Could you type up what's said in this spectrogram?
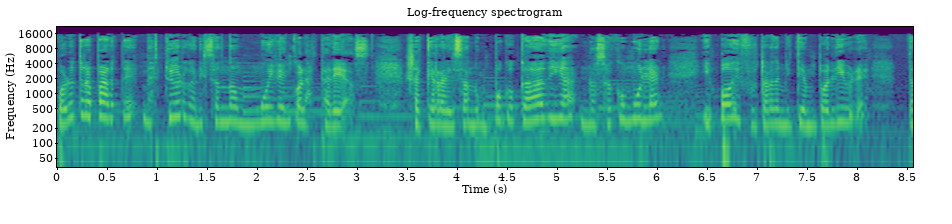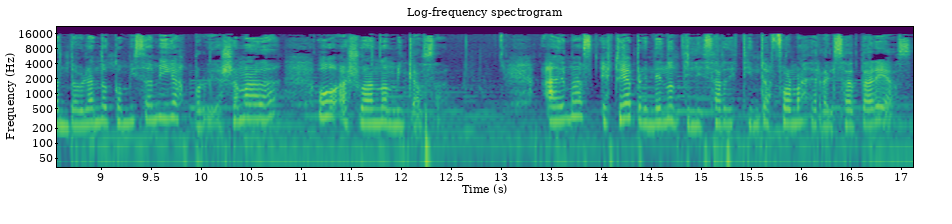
Por otra parte, me estoy organizando muy bien con las tareas, ya que realizando un poco cada día no se acumulan y puedo disfrutar de mi tiempo libre, tanto hablando con mis amigas por videollamada o ayudando en mi casa. Además, estoy aprendiendo a utilizar distintas formas de realizar tareas,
